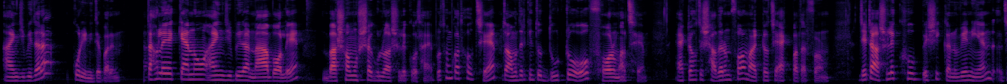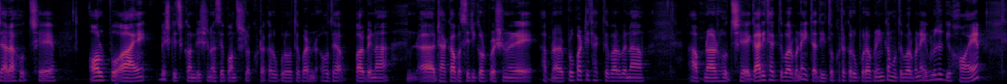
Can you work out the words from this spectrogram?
আইনজীবী দ্বারা করিয়ে নিতে পারেন। তাহলে কেন আইনজীবীরা না বলে বা সমস্যাগুলো আসলে কোথায়? প্রথম কথা হচ্ছে, তো আমাদের কিন্তু দুটো ফর্ম আছে। একটা হচ্ছে সাধারণ ফর্ম আর একটা হচ্ছে এক পাতার ফর্ম। যেটা আসলে খুব বেশি কনভিনিয়েন্ট যারা হচ্ছে অল্প আয়, বেশ কিছু কন্ডিশন আছে, পঞ্চাশ লক্ষ টাকার উপরে হতে পারে, হতে পারবে না। ঢাকা বা সিটি কর্পোরেশনের আপনার প্রপার্টি থাকতে পারবে না, আপনার হচ্ছে গাড়ি থাকতে পারবে না, ইত্যাদি। লক্ষ টাকার উপরে আপনার ইনকাম হতে পারবে না। এগুলো যদি হয়,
